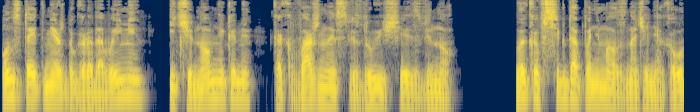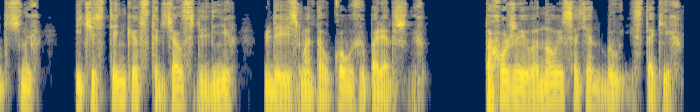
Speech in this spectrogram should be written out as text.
Он стоит между городовыми и чиновниками, как важное связующее звено. Лыков всегда понимал значение колодочных и частенько встречал среди них людей весьма толковых и порядочных. Похоже, его новый сосед был из таких.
